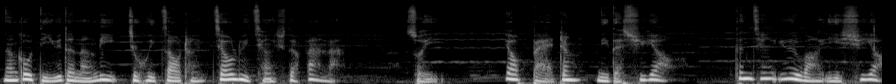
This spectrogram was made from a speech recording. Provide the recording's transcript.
能够抵御的能力，就会造成焦虑情绪的泛滥。所以，要摆正你的需要，分清欲望与需要。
